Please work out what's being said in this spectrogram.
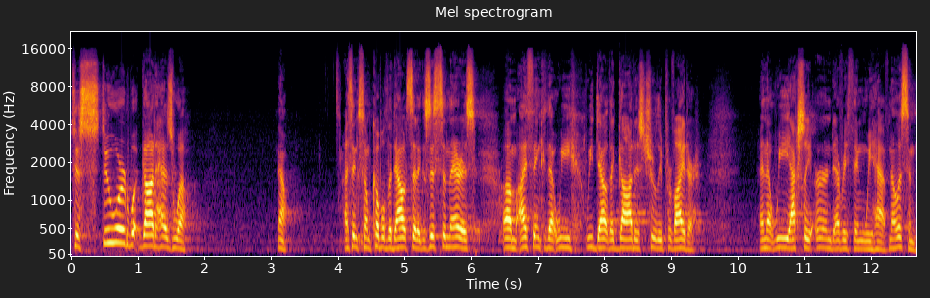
to steward what God has well. Now, I think some couple of the doubts that exist in there is um, I think that we, we doubt that God is truly provider and that we actually earned everything we have. Now, listen,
